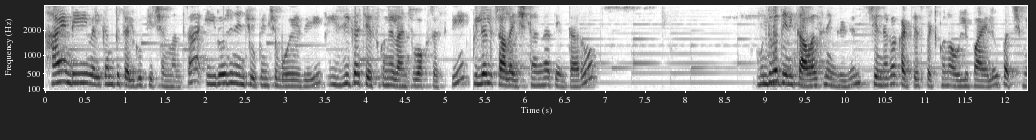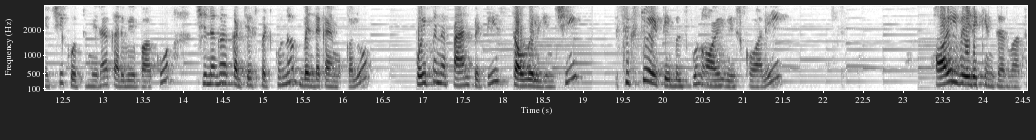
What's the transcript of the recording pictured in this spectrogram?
హాయ్ అండి వెల్కమ్ టు తెలుగు కిచెన్ మంత్ర ఈ రోజు నేను చూపించబోయేది ఈజీగా చేసుకునే లంచ్ బాక్స్ రెసిపీ పిల్లలు చాలా ఇష్టంగా తింటారు. ముందుగా దీనికి కావాల్సిన ఇంగ్రీడియంట్స్ చిన్నగా కట్ చేసి పెట్టుకున్న ఉల్లిపాయలు పచ్చిమిర్చి కొత్తిమీర కరివేపాకు చిన్నగా కట్ చేసి పెట్టుకున్న బెండకాయ ముక్కలు పొయ్యి పైన ప్యాన్ పెట్టి స్టవ్ వెలిగించి six to eight tablespoon oil వేసుకోవాలి. ఆయిల్ వేడెక్కిన తర్వాత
